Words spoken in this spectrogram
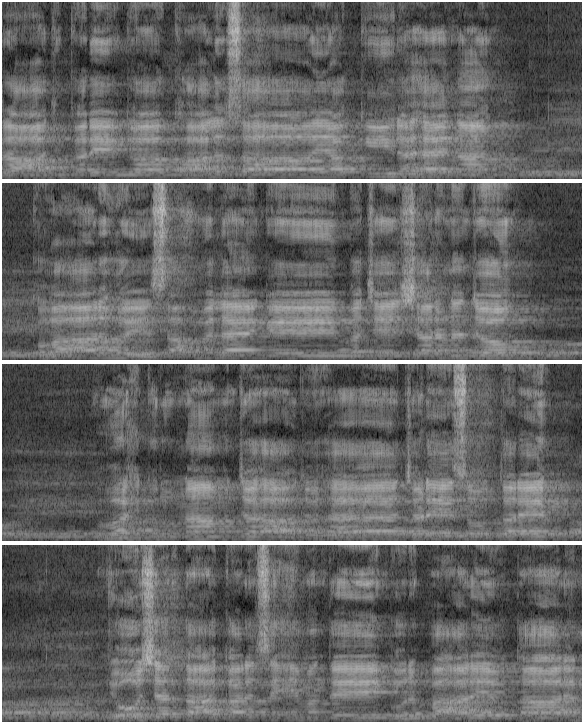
ਰਾਜ ਕਰੇਗਾ ਖਾਲਸਾ ਆਕੀ ਰਹਿ ਨਾ। ਕੁਵਾਰ ਹੋਏ ਸਭ ਮਿਲੈਂਗੇ, ਬਚੇ ਸ਼ਰਨ ਜੋ। ਵਾਹਿਗੁਰੂ ਨਾਮ ਜਹਾਜ ਹੈ ਚੜੇ ਸੋ ਤਰੇ। ਜੋ ਸ਼ਰਧਾ ਕਰ ਸੇਮੰਦੇ ਗੁਰ ਪਾਰੇ ਉਤਾਰਨ।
